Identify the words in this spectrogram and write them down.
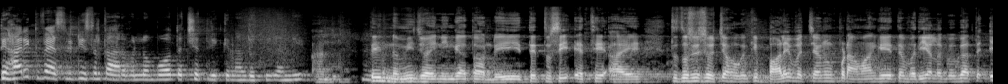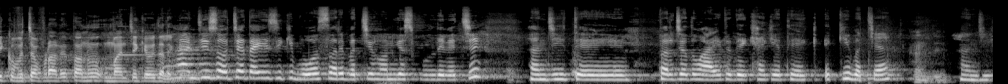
ਤੇ ਹਰ ਇੱਕ ਫੈਸਿਲਿਟੀ ਸਰਕਾਰ ਵੱਲੋਂ ਬਹੁਤ ਅੱਛੇ ਤਰੀਕੇ ਨਾਲ ਦਿੱਤੀ ਜਾਂਦੀ ਹੈ। ਹਾਂਜੀ। ਤੇ ਨਵੀਂ ਜੁਆਇਨਿੰਗ ਹੈ ਤੁਹਾਡੀ ਤੇ ਤੁਸੀਂ ਇੱਥੇ ਆਏ ਤੇ ਤੁਸੀਂ ਸੋਚਿਆ ਹੋਗਾ ਕਿ ਬਾਲੇ ਬੱਚਿਆਂ ਨੂੰ ਪੜਾਵਾਂਗੇ ਤੇ ਵਧੀਆ ਲੱਗੂਗਾ ਤੇ ਇੱਕ ਬੱਚਾ ਪੜਾਣੇ ਤੁਹਾਨੂੰ ਮਨ 'ਚ ਕਿਹੋ ਜਿਹਾ ਲੱਗਿਆ? ਹਾਂਜੀ ਸੋਚਿਆ ਤਾਂ ਇਹ ਸੀ ਕਿ ਬਹੁਤ ਸਾਰੇ ਬੱਚੇ ਹੋਣਗੇ ਸਕੂਲ ਦੇ ਵਿੱਚ। ਹਾਂਜੀ ਤੇ ਪਰ ਜਦੋਂ ਆਏ ਤੇ ਦੇਖਿਆ ਕਿ ਇੱਥੇ ਇੱਕ ਇੱਕ ਹੀ ਬੱਚਾ ਹੈ। ਹਾਂਜੀ। ਹਾਂਜੀ।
